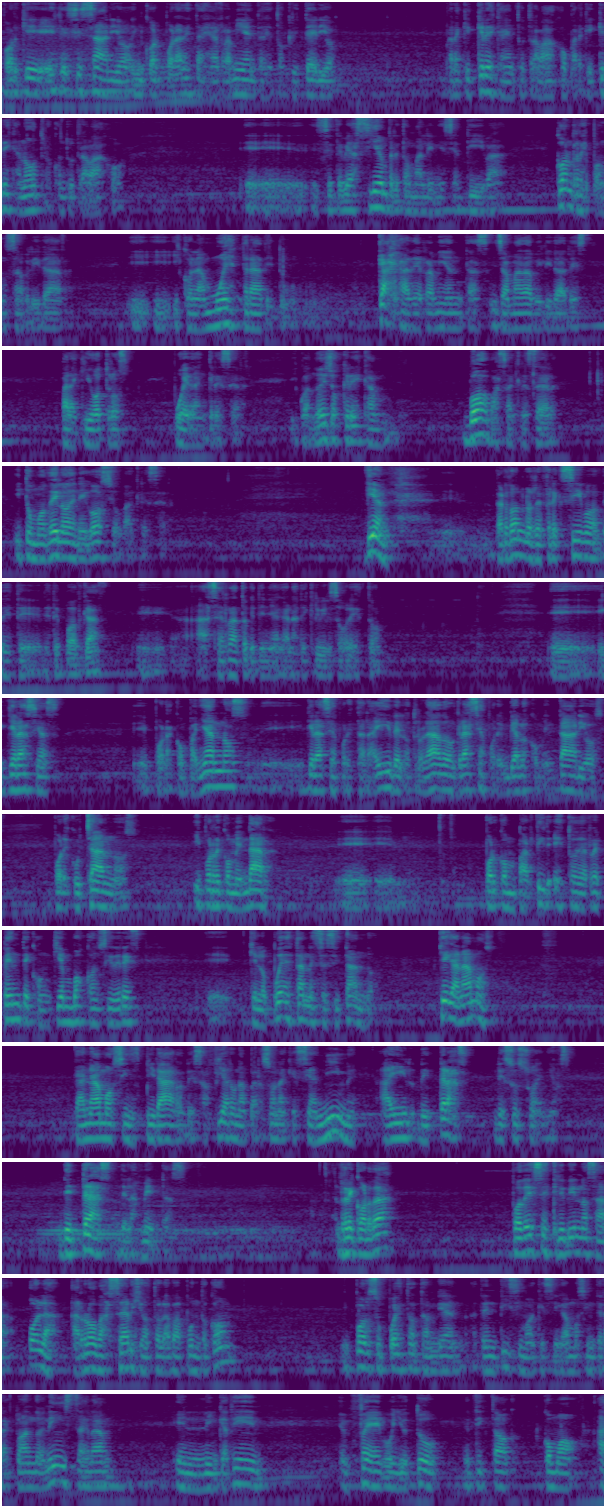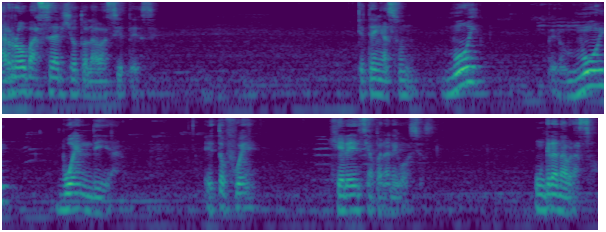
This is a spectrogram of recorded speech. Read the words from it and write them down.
Porque es necesario incorporar estas herramientas, estos criterios, para que crezcan en tu trabajo, para que crezcan otros con tu trabajo. Eh, se te vea siempre tomar la iniciativa con responsabilidad y con la muestra de tu caja de herramientas llamada habilidades para que otros puedan crecer. Y cuando ellos crezcan, vos vas a crecer y tu modelo de negocio va a crecer. Bien, eh, perdón lo reflexivo de este, de este podcast. Eh, hace rato que tenía ganas de escribir sobre esto. Eh, gracias por acompañarnos. Gracias por estar ahí del otro lado. Gracias por enviar los comentarios, por escucharnos y por recomendar, eh, eh, por compartir esto de repente con quien vos consideres eh, que lo puede estar necesitando. ¿Qué ganamos? Ganamos inspirar, desafiar a una persona que se anime a ir detrás de sus sueños, detrás de las metas. Recordá, podés escribirnos a hola arroba y por supuesto también atentísimo a que sigamos interactuando en Instagram, en LinkedIn, en Facebook, YouTube, en TikTok como arroba Sergio Tolaba 7S. Que tengas un muy, pero muy buen día. Esto fue Gerencia para Negocios. Un gran abrazo.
